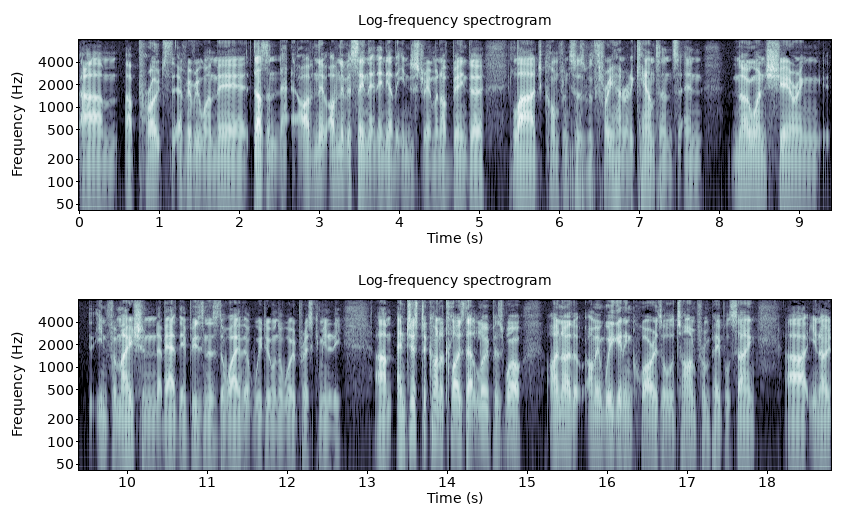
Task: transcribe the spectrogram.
um, approach of everyone there doesn't. I've never I've never seen that in any other industry. I mean, I've been to large conferences with 300 accountants and no one's sharing information about their business the way that we do in the WordPress community. Um, and just to kind of close that loop as well, I know that I mean we get inquiries all the time from people saying, uh, you know.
